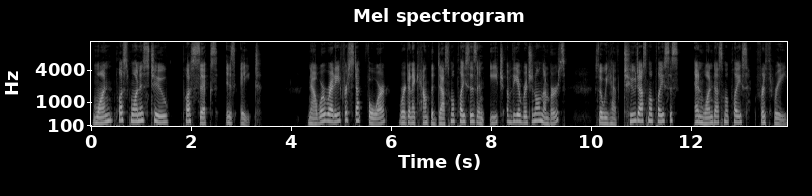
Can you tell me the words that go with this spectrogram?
1 plus 1 is 2, plus 6 is 8. Now we're ready for step 4. We're going to count the decimal places in each of the original numbers. So we have two decimal places and one decimal place for 3.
